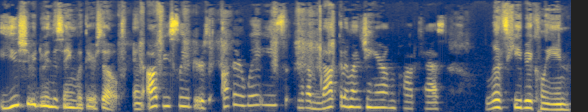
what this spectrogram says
you should be doing the same with yourself. And obviously, there's other ways that I'm not going to mention here on the podcast. Let's keep it clean,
